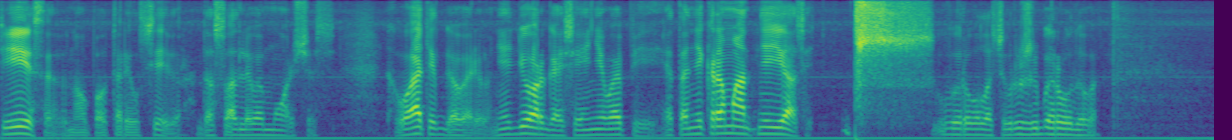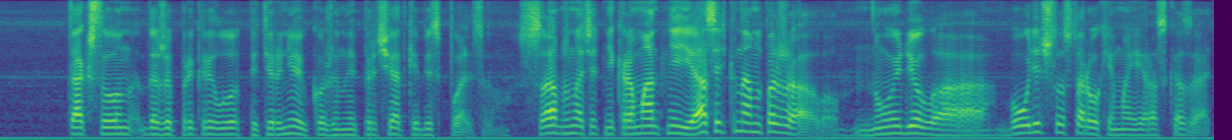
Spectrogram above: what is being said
«Тиса!» — вновь повторил Север, досадливо морщась. «Хватит, говорю, не дергайся и не вопи. Это некромант не ясыть!» «Пшшш!» — вырвалось у Рыжебородова. Так что он даже прикрыл пятерней в кожаной перчатке без пальцев. «Сам, значит, некромант не ясыть к нам пожаловал. Ну и дела. Будет что старухе моей рассказать.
